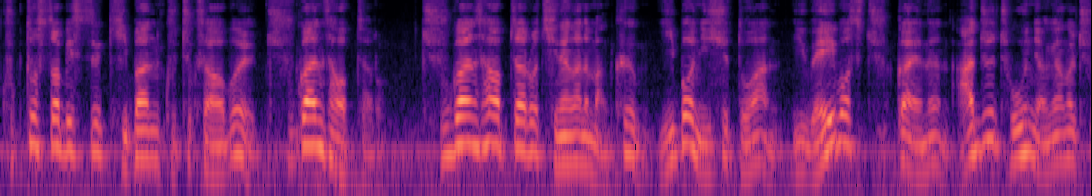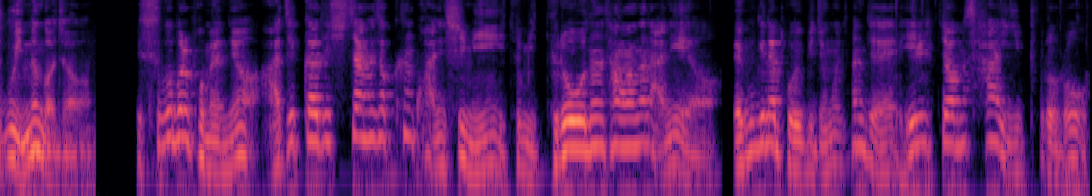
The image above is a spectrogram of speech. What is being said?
국토 서비스 기반 구축 사업을 주간 사업자로 주간 사업자로 진행하는 만큼 이번 이슈 또한 이 웨이버스 주가에는 아주 좋은 영향을 주고 있는 거죠. 이 수급을 보면요. 아직까지 시장에서 큰 관심이 좀 들어오는 상황은 아니에요. 외국인의 보유 비중은 현재 1.42%로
